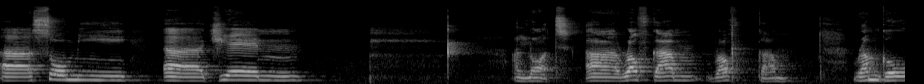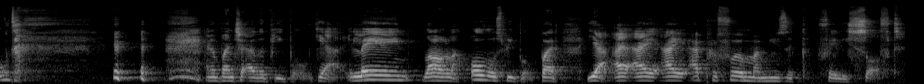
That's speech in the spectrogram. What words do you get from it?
uh, Somi, uh, Jen, a lot. Uh, Ralf Gum, Ralf Gum, Rum Gold. and a bunch of other people. Yeah, Elaine, blah, blah, all those people. But yeah, I, I, I, I prefer my music fairly soft.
